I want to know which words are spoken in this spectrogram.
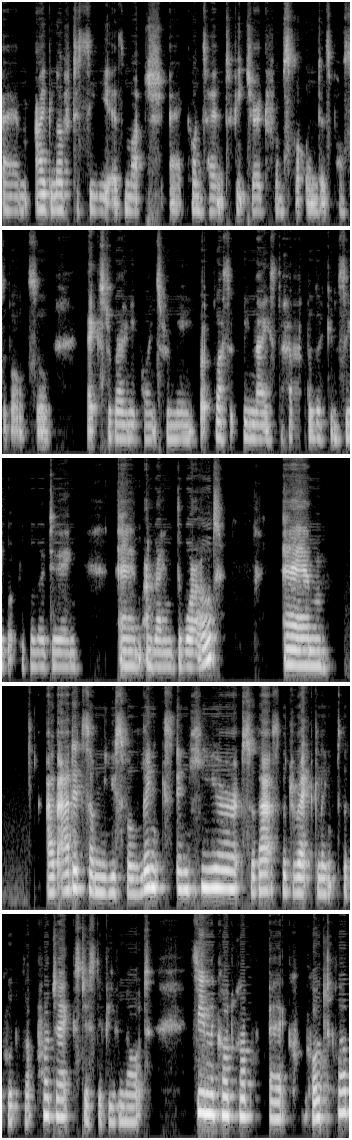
Um, I'd love to see as much uh, content featured from Scotland as possible. So extra brownie points from me. But plus it'd be nice to have a look and see what people are doing um, around the world. Um, I've added some useful links in here. So that's the direct link to the Code Club projects, just if you've not seen the Code Club, uh, Code Club,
